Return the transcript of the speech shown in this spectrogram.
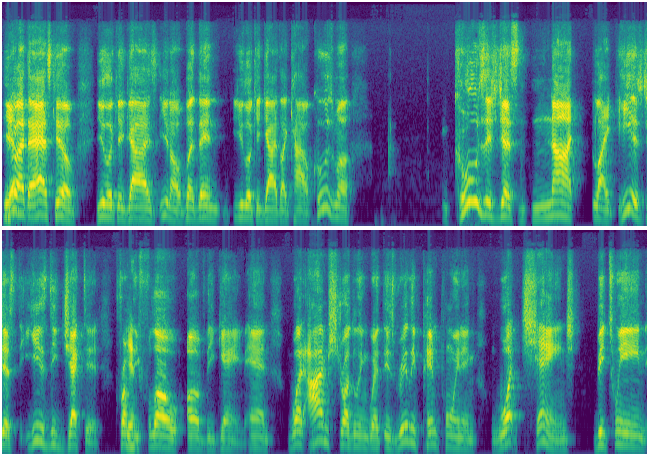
yeah. don't have to ask him. You look at guys, you know, but then you look at guys like Kyle Kuzma Kuz is just not like he is just he is dejected from yeah. the flow of the game. And what I'm struggling with is really pinpointing what changed between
